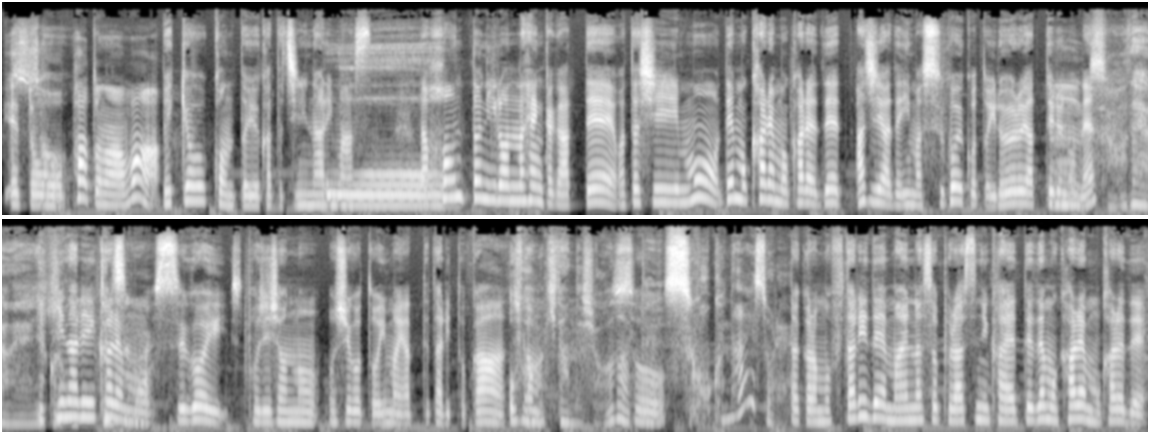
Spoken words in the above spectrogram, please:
えっそとう。パートナーは？別居婚という形になります。本当にいろんな変化があって私もでも彼も彼でアジアで今すごいこといろいろやってるのね、うんそうだよねいきなり彼もすごいポジションのお仕事を今やってたりとか。オファー来たんでしょ？だっそう。てすごくない？それ。だからもう2人でマイナスをプラスに変えてでも彼も彼で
